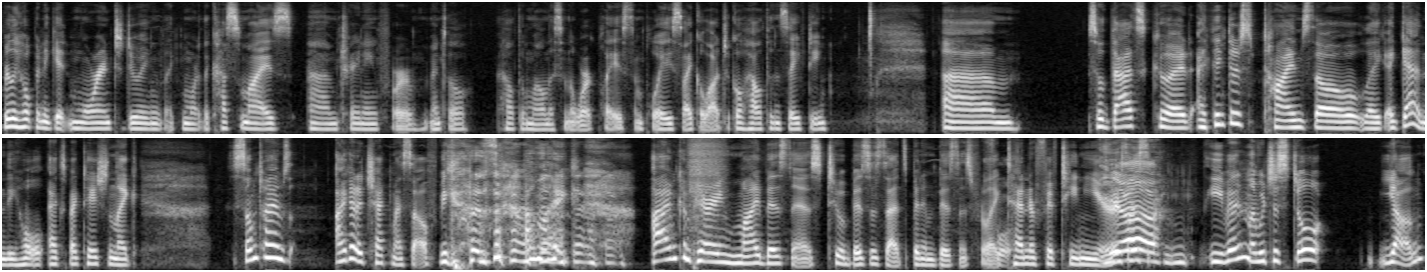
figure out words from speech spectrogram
really hoping to get more into doing like more of the customized um, training for mental health and wellness in the workplace, employee psychological health and safety. Um, so that's good. I think there's times though, like again, the whole expectation, like sometimes I got to check myself because I'm like, I'm comparing my business to a business that's been in business for like For- 10 or 15 years, Yeah. even, which is still young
